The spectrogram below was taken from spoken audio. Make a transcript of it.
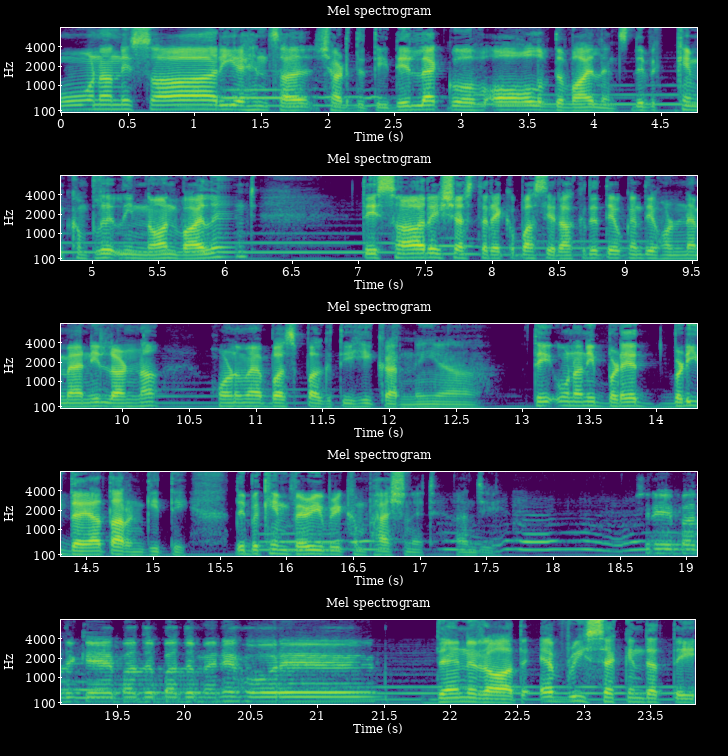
ਉਹਨਾਂ ਨੇ ਸਾਰੀ ਅਹਿੰਸਾ ਛੱਡ ਦਿੱਤੀ। They let go of all of the violence. They became completely non violent ਤੇ ਸਾਰੇ ਸ਼ਸਤਰ ਇੱਕ ਪਾਸੇ ਰੱਖ ਦਿੱਤੇ। ਉਹ ਕਹਿੰਦੇ ਹੁਣ ਮੈਂ ਨਹੀਂ ਲੜਨਾ ਹੁਣ ਮੈਂ ਬਸ ਭਗਤੀ ਹੀ ਕਰਨੀ ਆ। ਤੇ ਉਹਨਾਂ ਨੇ ਬੜੇ ਬੜੀ ਦਇਆ ਧਾਰਨ ਕੀਤੀ। ਦੇ ਬਿਕੇਮ ਵੈਰੀ ਵੈਰੀ ਕੰਪੈਸ਼ਨੇਟ ਹਾਂਜੀ। ਸ਼੍ਰੀ ਪਦ ਕੇ ਪਦ ਪਦ ਮੈਨੇ ਹੋਰੇ। ਦਿਨ ਰਾਤ every second that they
